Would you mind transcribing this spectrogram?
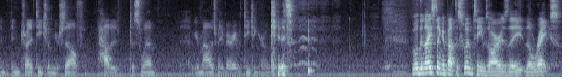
and, and try to teach them yourself how to, to swim. Uh, your mileage may vary with teaching your own kids. well, the nice thing about the swim teams are is they they'll race,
